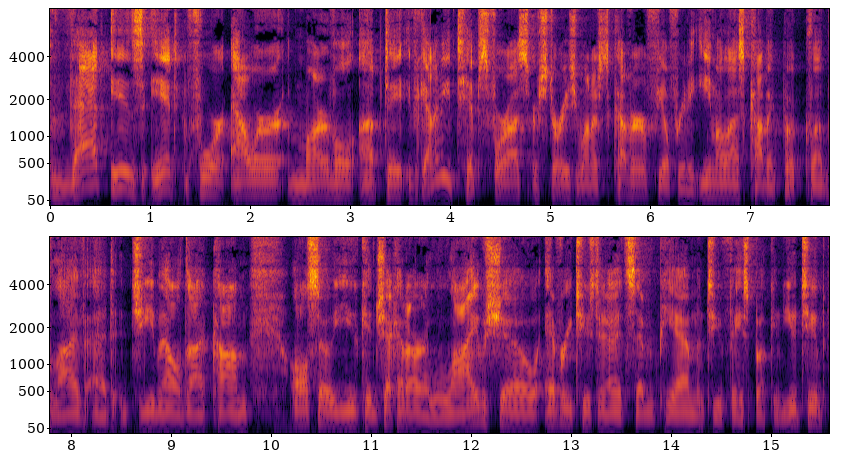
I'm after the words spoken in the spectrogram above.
that is it for our Marvel update. If you got any tips for us or stories you want us to cover, feel free to email us, comicbookclublive at gmail.com. Also, you can check out our live show every Tuesday night at 7 p.m. to Facebook and YouTube.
